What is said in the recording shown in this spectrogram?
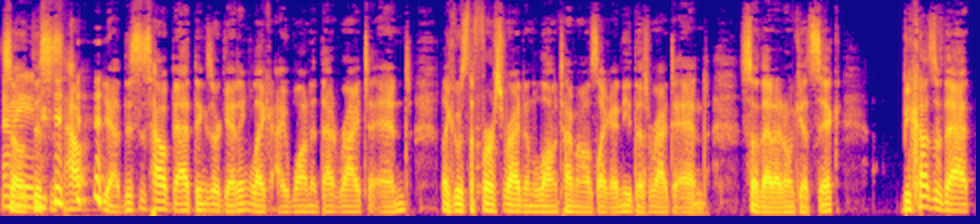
I so mean. this is how, yeah, this is how bad things are getting. Like I wanted that ride to end. Like it was the first ride in a long time. I was like, I need this ride to end so that I don't get sick. Because of that,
